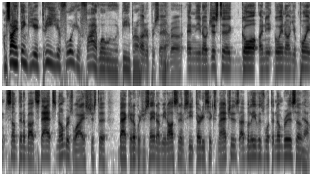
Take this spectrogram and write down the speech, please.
S- I'm starting to think year three, year four, year five, where we would be, bro. Hundred percent, bro. And you know, just to go on it, go in on your point, something about stats, numbers wise, just to back it up, what you're saying. I mean, Austin FC 36 matches, I believe, is what the number is of Yeah.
